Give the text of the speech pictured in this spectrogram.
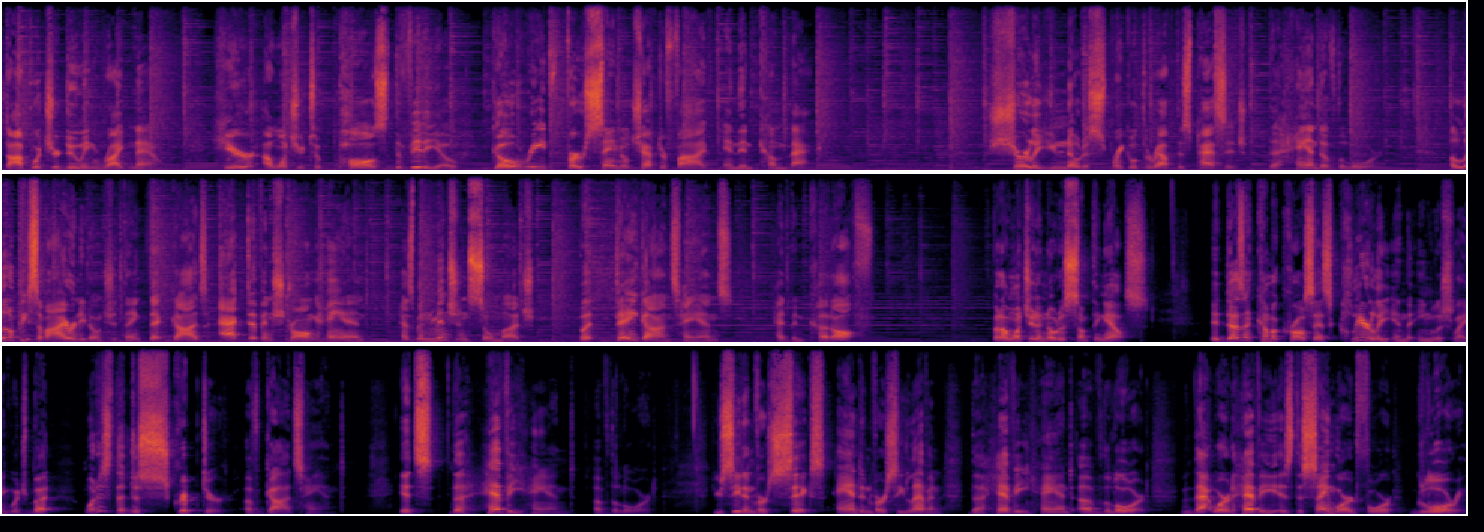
stop what you're doing right now. Here, I want you to pause the video, go read 1 Samuel chapter 5, and then come back. Surely you notice sprinkled throughout this passage the hand of the Lord. A little piece of irony, don't you think, that God's active and strong hand has been mentioned so much, but Dagon's hands had been cut off. But I want you to notice something else. It doesn't come across as clearly in the English language, but what is the descriptor of God's hand? It's the heavy hand of the Lord. You see it in verse 6 and in verse 11, the heavy hand of the Lord. That word heavy is the same word for glory.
